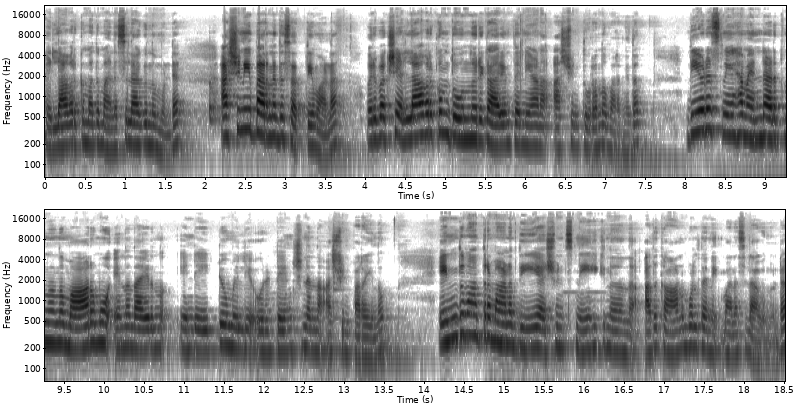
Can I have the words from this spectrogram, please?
എല്ലാവർക്കും അത് മനസ്സിലാകുന്നുമുണ്ട്. അശ്വിനി പറഞ്ഞത് സത്യമാണ്. ഒരുപക്ഷെ എല്ലാവർക്കും തോന്നുന്നൊരു കാര്യം തന്നെയാണ് അശ്വിൻ തുറന്നു പറഞ്ഞത്. ദിയയുടെ സ്നേഹം എന്റെ അടുത്തു നിന്ന് മാറുമോ എന്നതായിരുന്നു എന്റെ ഏറ്റവും വലിയ ഒരു ടെൻഷൻ എന്ന് അശ്വിൻ പറയുന്നു. എന്തുമാത്രമാണ് ദിയെ അശ്വിൻ സ്നേഹിക്കുന്നതെന്ന് അത് കാണുമ്പോൾ തന്നെ മനസ്സിലാകുന്നുണ്ട്.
